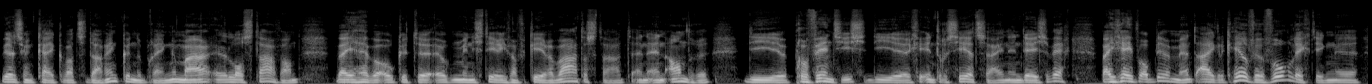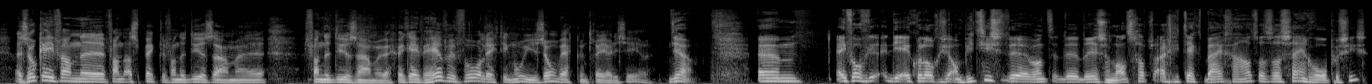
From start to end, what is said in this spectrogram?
willen ze gaan kijken wat ze daarin kunnen brengen. Maar eh, los daarvan, wij hebben ook het, eh, ook ministerie van Verkeer en Waterstaat... en, en andere die, uh, provincies die uh, geïnteresseerd zijn in deze weg. Wij geven op dit moment eigenlijk heel veel voorlichting. dat is ook een van, van de aspecten van de duurzame, van de duurzame weg. Wij geven heel veel voorlichting hoe je zo'n werk kunt realiseren. Ja. Um, even over die, ecologische ambities. Want er is een landschapsarchitect bijgehaald. Wat was zijn rol precies?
